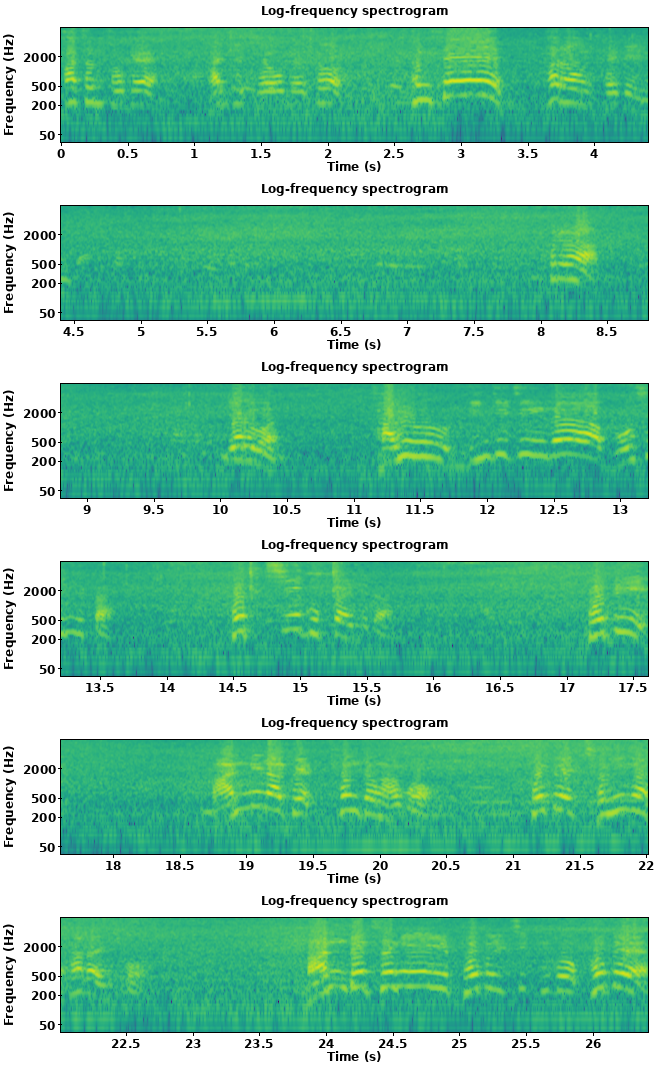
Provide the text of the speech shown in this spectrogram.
가슴 속에 간직해오면서 평생 살아온 세대입니다. 그러나 여러분 자유민주주의가 무엇입니까? 법치 국가입니다. 법이 만민 앞에 평등하고 법에 정의가 살아있고 만 백성이 법을 지키고 법의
